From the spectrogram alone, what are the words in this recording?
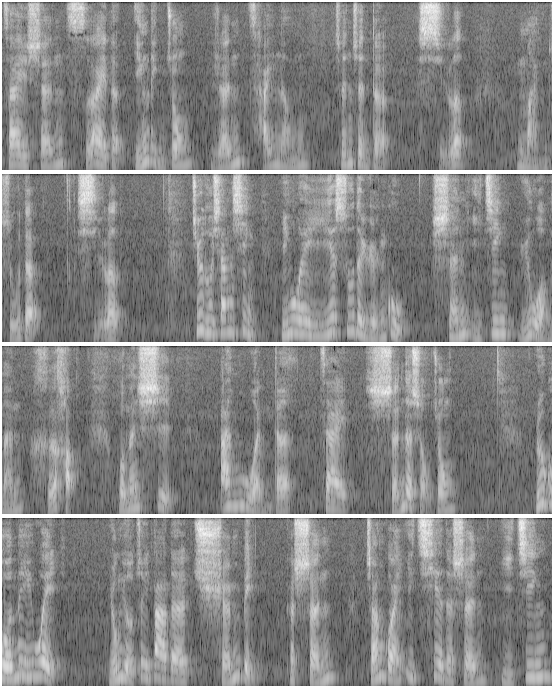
在神慈爱的引领中，人才能真正的喜乐、满足的喜乐。”基督徒相信，因为耶稣的缘故，神已经与我们和好，我们是。安稳的在神的手中。如果那一位拥有最大的权柄的神，掌管一切的神，已经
